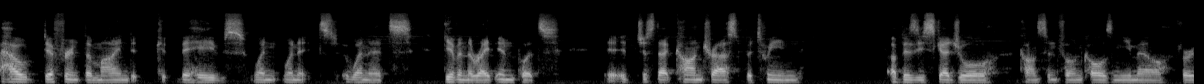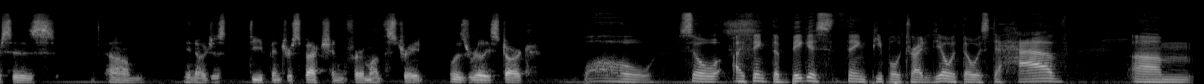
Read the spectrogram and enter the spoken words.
how different the mind behaves when when it's when it's given the right inputs. It, it just that contrast between a busy schedule, constant phone calls and email versus um, you know just deep introspection for a month straight was really stark. Whoa. So I think the biggest thing people try to deal with though is to have um,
